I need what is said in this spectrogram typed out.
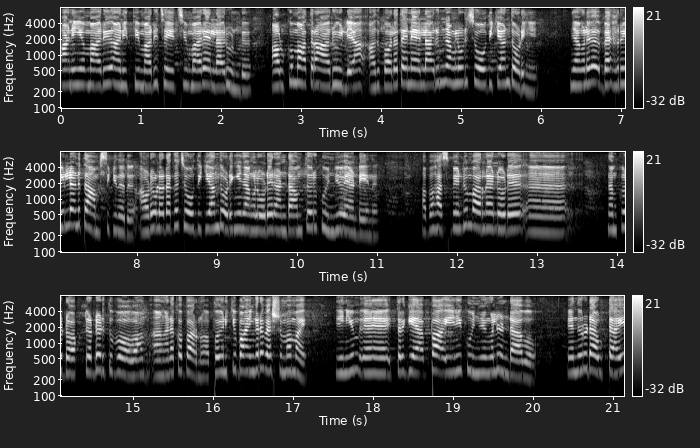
അനിയന്മാർ അനിത്തിമാര് ചേച്ചിമാർ എല്ലാവരും ഉണ്ട്. അവൾക്ക് മാത്രം ആരും ഇല്ല. അതുപോലെ തന്നെ എല്ലാവരും ഞങ്ങളോട് ചോദിക്കാൻ തുടങ്ങി. ഞങ്ങൾ ബഹ്റൈനിലാണ് താമസിക്കുന്നത്. അവിടെ ഉള്ളവരൊക്കെ ചോദിക്കാൻ തുടങ്ങി ഞങ്ങളോട് രണ്ടാമത്തെ ഒരു കുഞ്ഞ് വേണ്ടേന്ന്. അപ്പോൾ ഹസ്ബൻഡും പറഞ്ഞു എന്നോട് നമുക്ക് ഡോക്ടറുടെ അടുത്ത് പോവാം അങ്ങനെയൊക്കെ പറഞ്ഞു. അപ്പോൾ എനിക്ക് ഭയങ്കര വിഷമമായി. ഇനിയും ഇത്ര ഗ്യാപ്പായി ഇനി കുഞ്ഞുങ്ങൾ ഉണ്ടാവോ എന്നൊരു ഡൗട്ടായി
